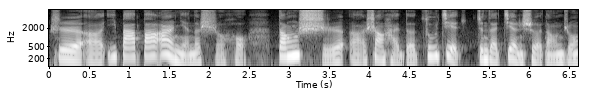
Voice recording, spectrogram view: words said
是呃，一八八二年的时候，当时呃上海的租界正在建设当中，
